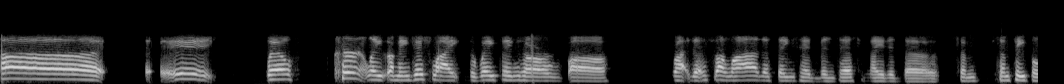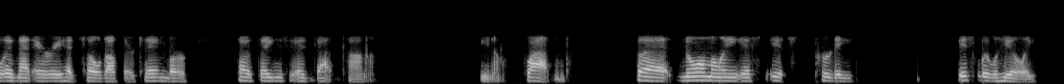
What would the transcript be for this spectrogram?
Uh, it, well, currently, I mean, just like the way things are, uh, right, that's a lot of things had been decimated. The some some people in that area had sold off their timber, so things had got kind of, you know, flattened but normally it's it's pretty it's a little hilly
